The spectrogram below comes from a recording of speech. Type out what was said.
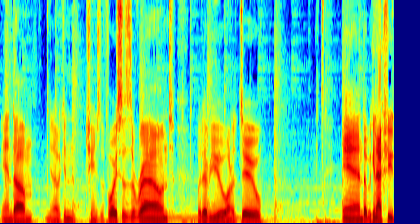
and um, you know you can change the voices around, whatever you want to do, and uh, we can actually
